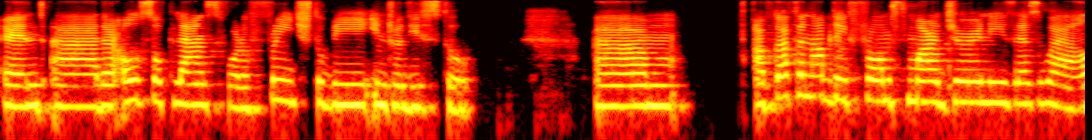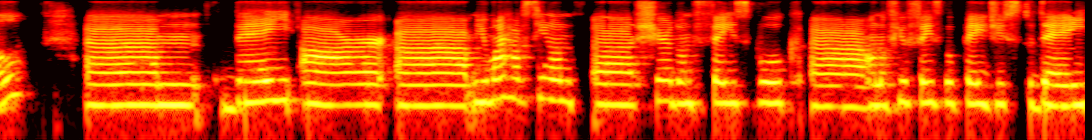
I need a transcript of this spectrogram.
And uh, there are also plans for a fridge to be introduced too. Um, I've got an update from Smart Journeys as well. Um, they are, uh, you might have seen on uh, shared on Facebook, uh, on a few Facebook pages today,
